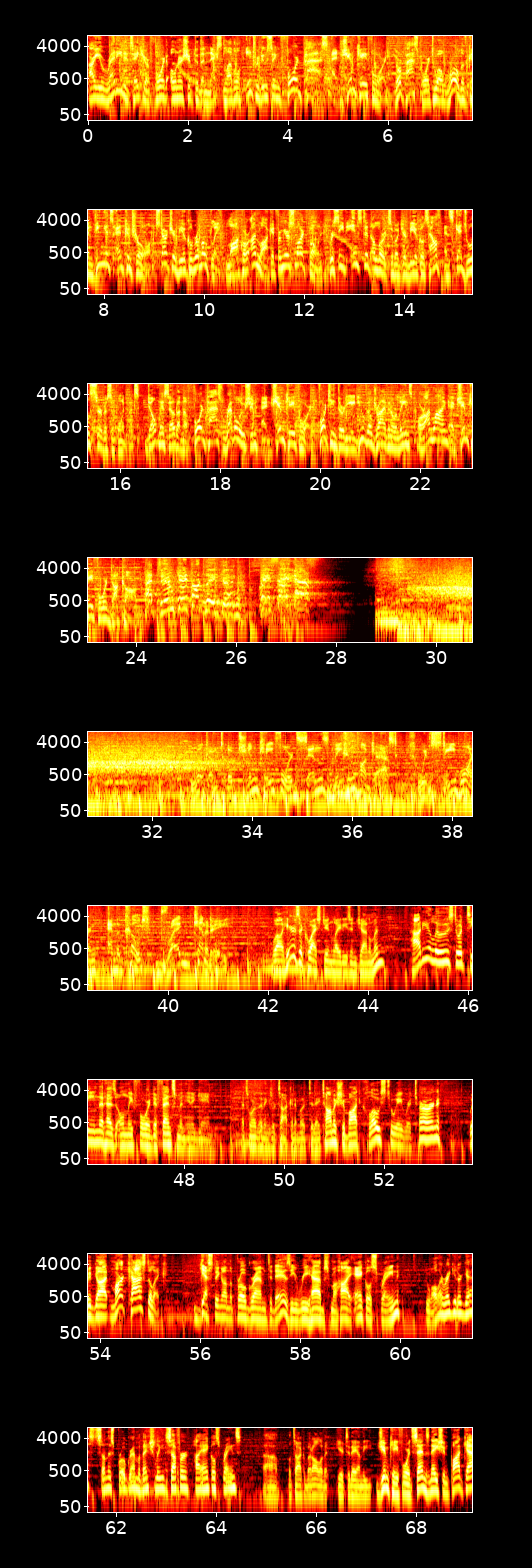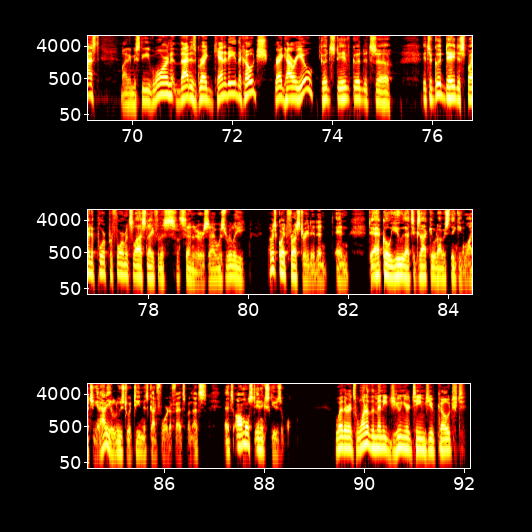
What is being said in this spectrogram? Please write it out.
Are you ready to take your Ford ownership to the next level? Introducing Ford Pass at Jim Keay Ford, your passport to a world of convenience and control. Start your vehicle remotely, lock or unlock it from your smartphone, receive instant alerts about your vehicle's health, and schedule service appointments. Don't miss out on the Ford Pass revolution at Jim Keay Ford, 1438 Youville Drive in Orleans, or online at jimkford.com. At Jim Keay Ford Lincoln, we say yes! The Jim Keay Ford Sens Nation podcast with Steve Warren and the coach, Greg Kennedy. Well, here's a question, ladies and gentlemen. How do you lose to a team that has only four defensemen in a game? That's one of the things we're talking about today. Thomas Chabot close to a return. We've got Mark Kastelic guesting on the program today as he rehabs from a high ankle sprain. Do all our regular guests on this program eventually suffer high ankle sprains? Uh, we'll talk about all of it here today on the Jim Keay Ford Sens Nation podcast. My name is Steve Warren. That is Greg Kennedy, the coach. Greg, how are you? Good, Steve. Good. It's a it's a good day despite a poor performance last night from the Senators. I was really I was quite frustrated, and and to echo you, that's exactly what I was thinking watching it. How do you lose to a team that's got four defensemen? That's that's almost inexcusable. Whether it's one of the many junior teams you've coached,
